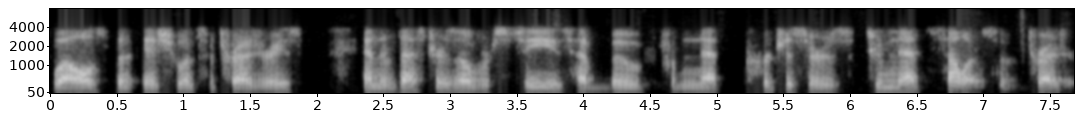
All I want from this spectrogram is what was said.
swells the issuance of treasuries and investors overseas have moved from net purchasers to net sellers of treasuries.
